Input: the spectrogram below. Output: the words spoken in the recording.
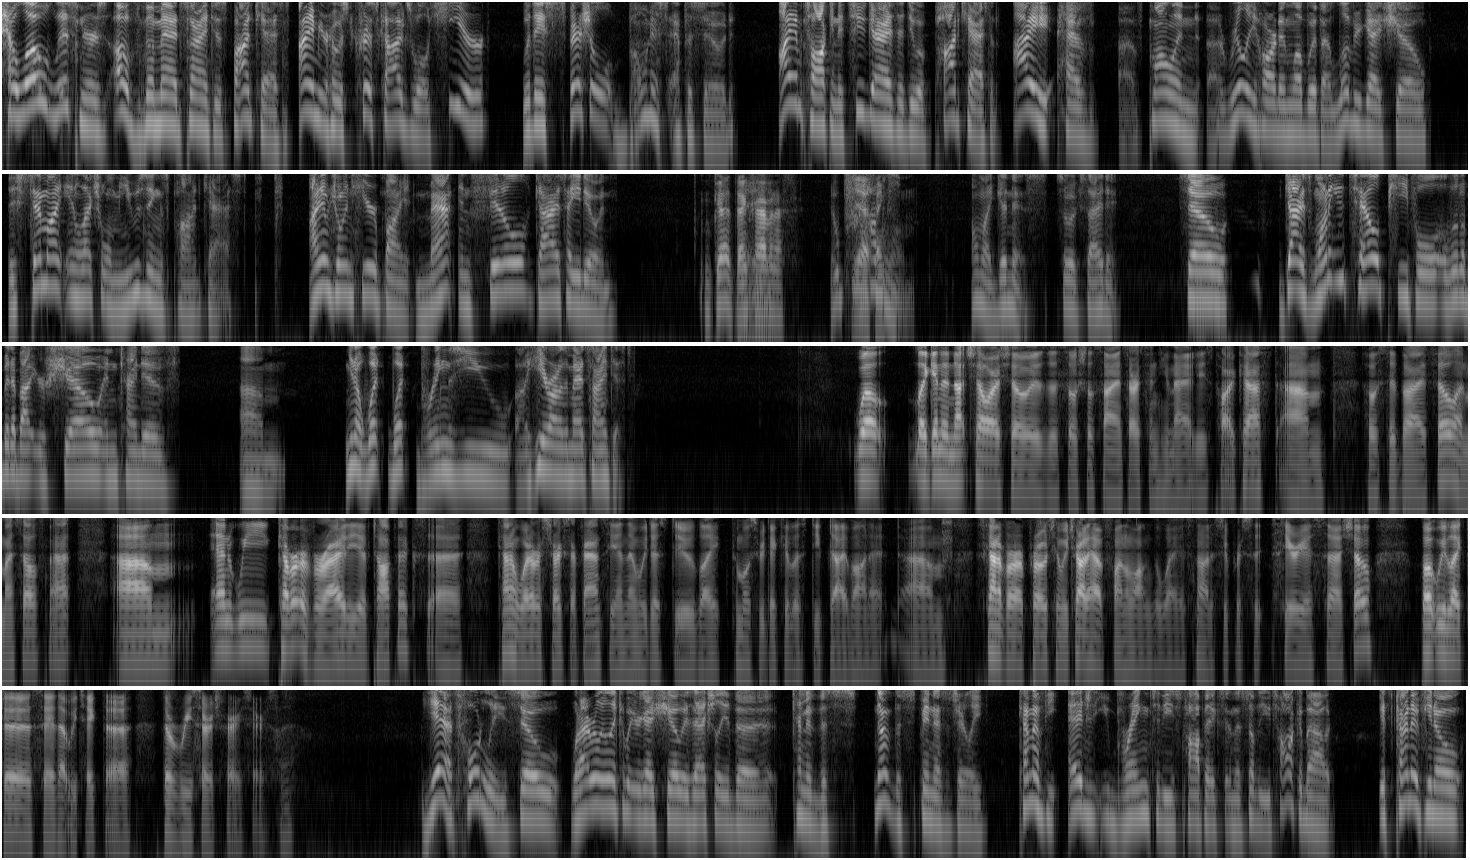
Hello, listeners of the Mad Scientist podcast. I am your host, Chris Cogswell, here with a special bonus episode. I am talking to two guys that do a podcast that I have uh, fallen uh, really hard in love with. I love your guys' show, the Semi Intellectual Musings podcast. I am joined here by Matt and Phil. Guys, how you doing? I'm good. Thanks Hey. for having us. No problem. Yeah, thanks. Oh my goodness, so exciting. So, guys, why don't you tell people a little bit about your show and kind of, um, you know, what what brings you uh, here on the Mad Scientist? Well, like in a nutshell, our show is a social science, arts, and humanities podcast, um, hosted by Phil and myself, Matt. Um, and we cover a variety of topics, uh, kind of whatever strikes our fancy, and then we just do like the most ridiculous deep dive on it. Um, it's kind of our approach, and we try to have fun along the way. It's not a super se- serious uh, show, but we like to say that we take the the research very seriously. Yeah, totally. So, what I really like about your guys' show is actually the kind of this not the spin necessarily, kind of the edge that you bring to these topics and the stuff that you talk about. It's kind of, you know,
